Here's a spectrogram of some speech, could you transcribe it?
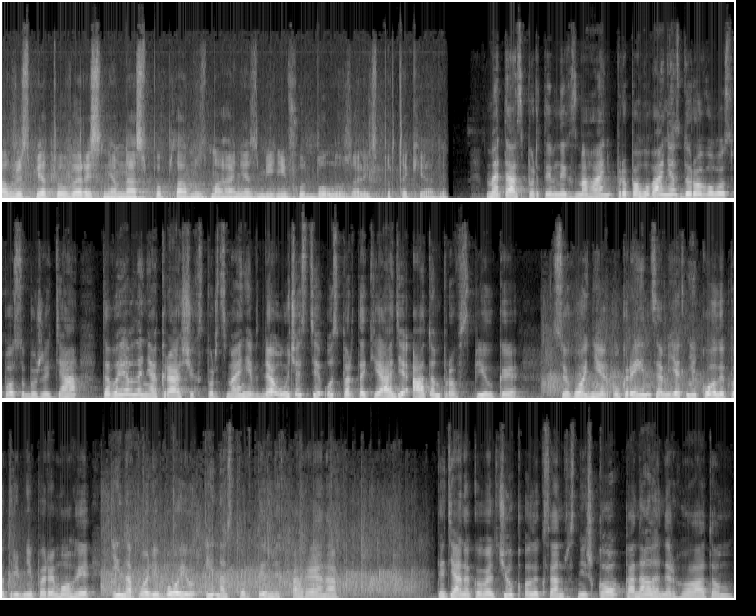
А вже з 5 вересня в нас по плану змагання з міні-футболу в залі спартакіади. Мета спортивних змагань пропагування здорового способу життя та виявлення кращих спортсменів для участі у Спартакіаді Атом профспілки. Сьогодні українцям як ніколи потрібні перемоги і на полі бою, і на спортивних аренах. Тетяна Ковальчук, Олександр Сніжко, канал Енергоатом.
